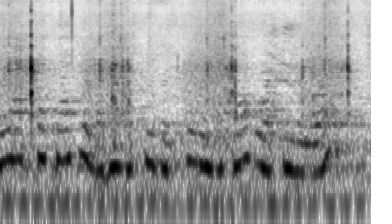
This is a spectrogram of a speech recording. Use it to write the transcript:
They are spectacular, but have to keep it clean, the cat walking the wood.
